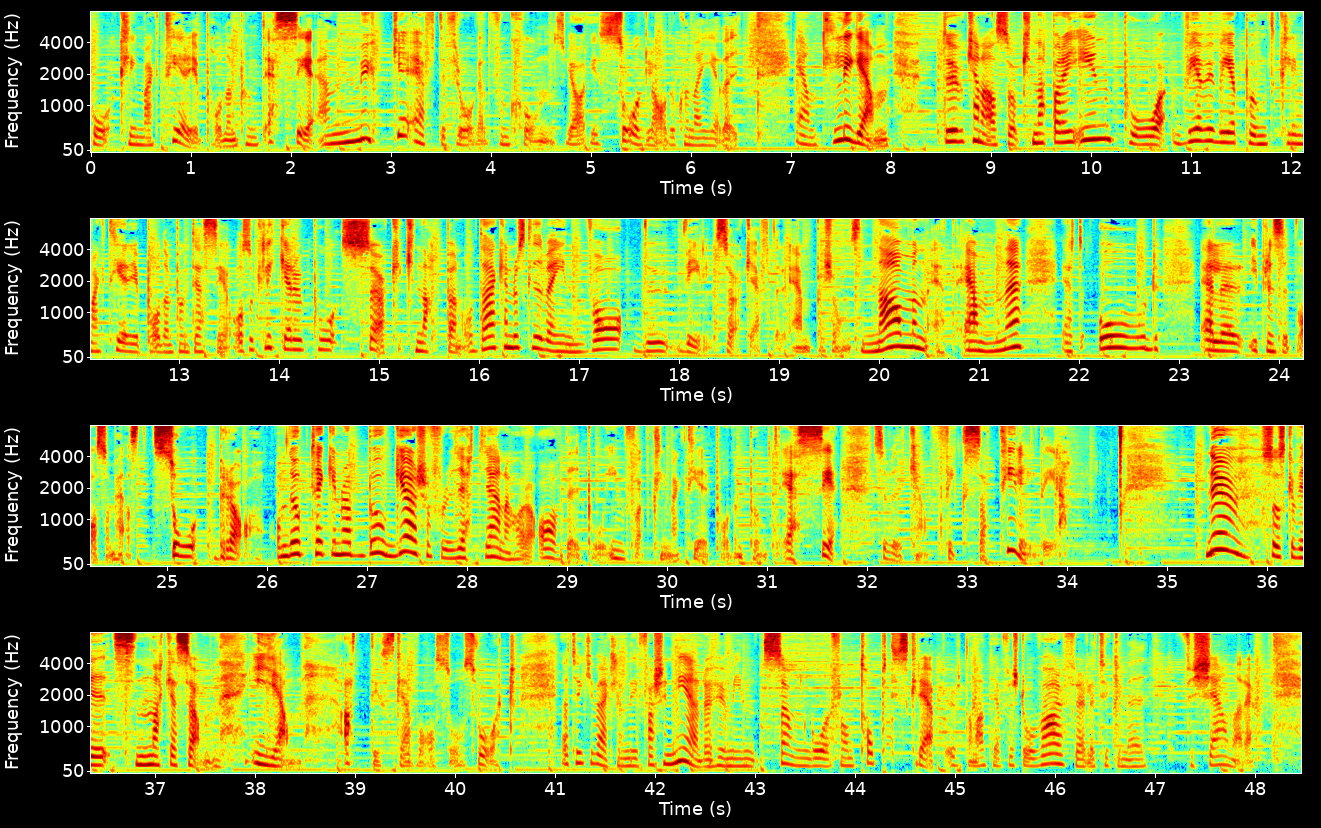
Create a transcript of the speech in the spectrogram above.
på klimakteriepodden.se. En mycket efterfrågad funktion. Jag är så glad att kunna ge dig. Äntligen! Du kan alltså knappa dig in på www.klimakteriepodden.se och så klickar du på sökknappen och där kan du skriva in vad du vill söka efter. En persons namn, ett ämne, ett ord eller i princip vad som helst. Så bra! Om du upptäcker några buggar så får du jättegärna höra av dig på info.klimakteriepodden.se så vi kan fixa till det. Nu så ska vi snacka sömn igen. Att det ska vara så svårt. Jag tycker verkligen det är fascinerande hur min sömn går från topp till skräp utan att jag förstår varför eller tycker mig förtjäna det.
